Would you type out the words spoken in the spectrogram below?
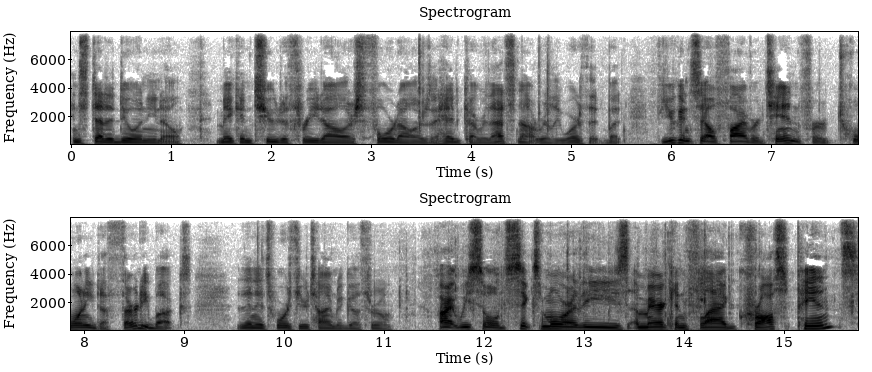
instead of doing, you know, making 2 to $3, $4 a head cover. That's not really worth it. But if you can sell 5 or 10 for 20 to 30 bucks, then it's worth your time to go through them. All right, we sold six more of these American flag cross pins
